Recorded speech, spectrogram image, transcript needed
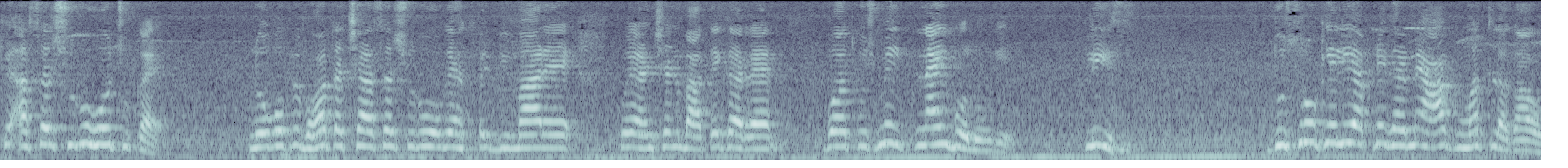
कि असर शुरू हो चुका है। लोगों पे बहुत अच्छा असर शुरू हो गया, कोई बीमार है, कोई अनशन बातें कर रहा है, बहुत कुछ। मैं इतना ही बोलूँगी प्लीज़ दूसरों के लिए अपने घर में आग मत लगाओ।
